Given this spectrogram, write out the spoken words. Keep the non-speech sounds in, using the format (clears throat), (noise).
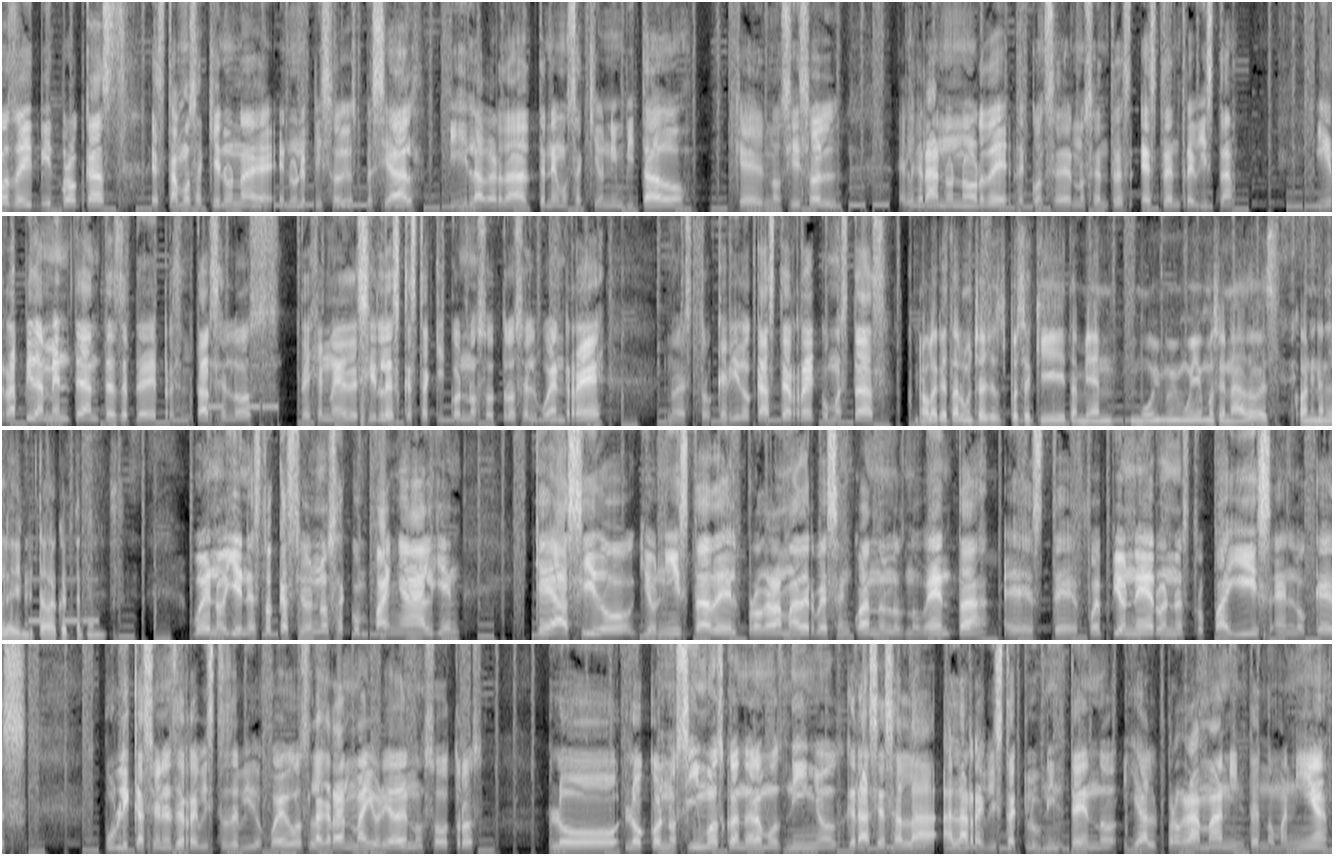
amigos de 8-Bit Broadcast? Estamos aquí en, una, en un episodio especial y la verdad tenemos aquí un invitado que nos hizo el, el gran honor de, de concedernos entre, esta entrevista. Y rápidamente antes de, de, presentárselos, déjenme decirles que está aquí con nosotros el buen Re, nuestro querido Caster Re, ¿cómo estás? Hola, ¿qué tal muchachos? Pues aquí también muy, muy, muy emocionado es con el invitado que tenemos. Bueno, y en esta ocasión nos acompaña alguien que ha sido guionista del programa de vez en cuando en los 90, este, fue pionero en nuestro país en lo que es publicaciones de revistas de videojuegos. La gran mayoría de nosotros lo, lo conocimos cuando éramos niños gracias a la, a la, revista Club Nintendo y al programa Nintendo Manía.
